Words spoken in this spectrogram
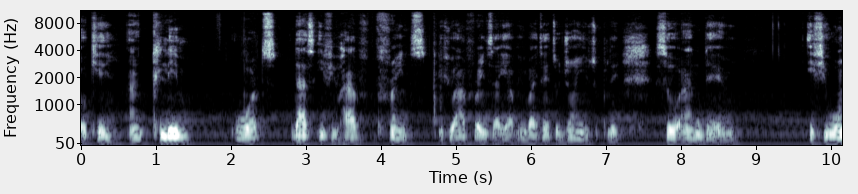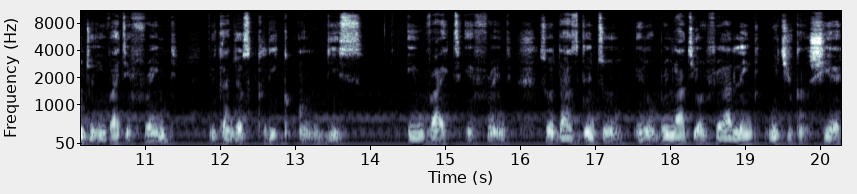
okay and claim what that's if you have friends. If you have friends that you have invited to join you to play. So and um, if you want to invite a friend you can just click on this invite a friend. So that's going to you know bring out your referral link which you can share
